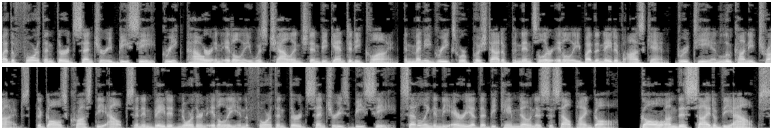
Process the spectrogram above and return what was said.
By the 4th and 3rd century BC, Greek power in Italy was challenged and began to decline, and many Greeks were pushed out of peninsular Italy by the native Oscan, Bruti, and Lucani tribes. The Gauls crossed the Alps and invaded northern Italy in the 4th and 3rd centuries BC, settling in the area that became known as Cisalpine Gaul, Gaul on this side of the Alps.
